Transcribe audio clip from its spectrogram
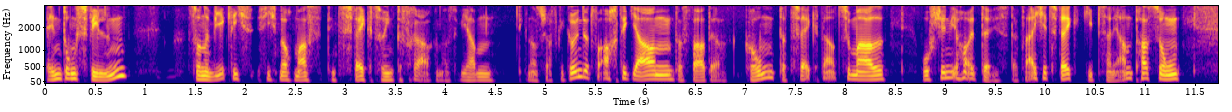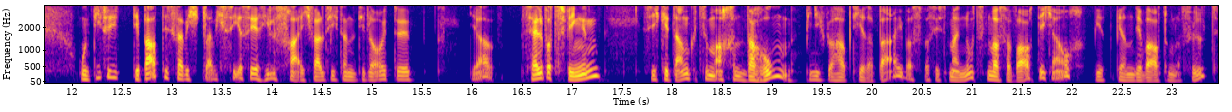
Änderungswillen, sondern wirklich sich nochmals den Zweck zu hinterfragen. Also wir haben die Genossenschaft gegründet vor 80 Jahren, das war der Grund, der Zweck dazu mal. Wo stehen wir heute? Ist es der gleiche Zweck? Gibt es eine Anpassung? Und diese Debatte ist, glaube ich, glaube ich, sehr, sehr hilfreich, weil sich dann die Leute ja, selber zwingen, sich Gedanken zu machen, warum bin ich überhaupt hier dabei, was, was ist mein Nutzen, was erwarte ich auch, wird, werden die Erwartungen erfüllt.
